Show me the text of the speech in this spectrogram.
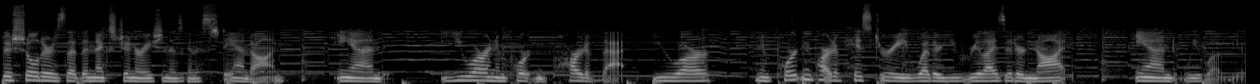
the shoulders that the next generation is going to stand on. And you are an important part of that. You are an important part of history, whether you realize it or not. And we love you.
